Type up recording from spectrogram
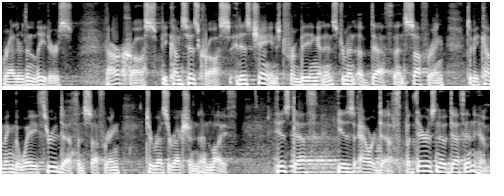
rather than leaders, our cross becomes his cross. It is changed from being an instrument of death and suffering to becoming the way through death and suffering to resurrection and life. His death is our death, but there is no death in him.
